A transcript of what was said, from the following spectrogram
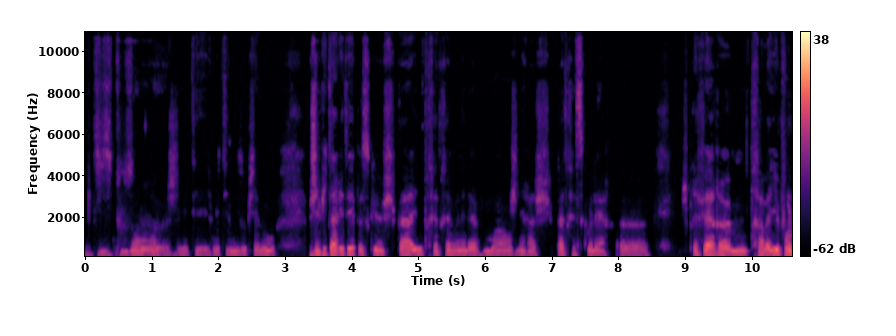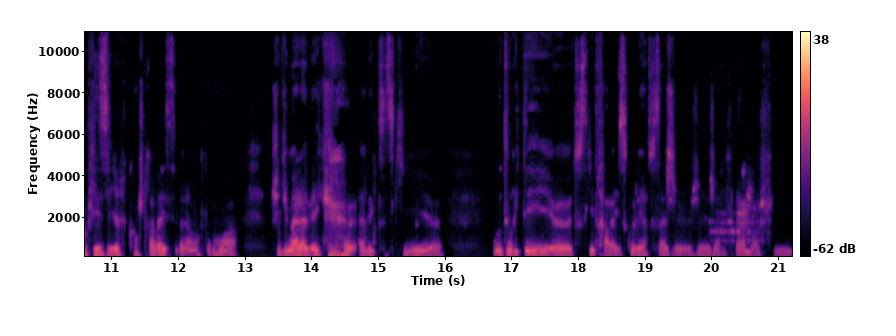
10-12 ans, euh, je m'étais mise au piano. J'ai vite arrêté parce que je suis pas une très très bonne élève. Moi, en général, je suis pas très scolaire. Euh, je préfère travailler pour le plaisir. Quand je travaille, c'est vraiment pour moi. J'ai du mal avec, avec tout ce qui est autorité, tout ce qui est travail scolaire, tout ça. Je n'arrive pas. Moi, je suis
